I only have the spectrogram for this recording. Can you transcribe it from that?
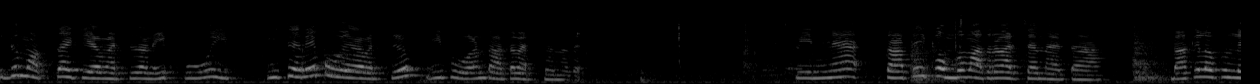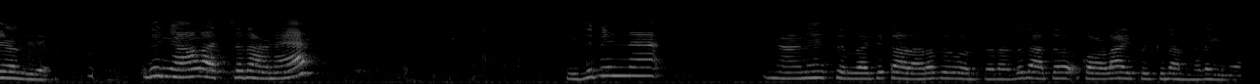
ഇത് മൊത്തമായിട്ട് ഞാൻ വരച്ചതാണ്. ഈ പൂ ഈ- ചെറിയ പൂവ് ഞാൻ വരച്ചു. ഈ പൂവാണ് താത്ത വരച്ചു തന്നത്. പിന്നെ താത്ത ഈ കൊമ്പ് മാത്രം വരച്ചു തന്ന കേട്ടാ. ബാക്കിയുള്ള ഫുള്ള് ഞാൻ ഇതിൽ. ഇത് ഞാൻ വരച്ചതാണ്. ഇത് പിന്നെ ഞാൻ ചെറുതായിട്ട് കളറൊക്കെ കൊടുത്തത് അത് താത്ത കോളായപ്പോക്ക് തന്നതായിരുന്നു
